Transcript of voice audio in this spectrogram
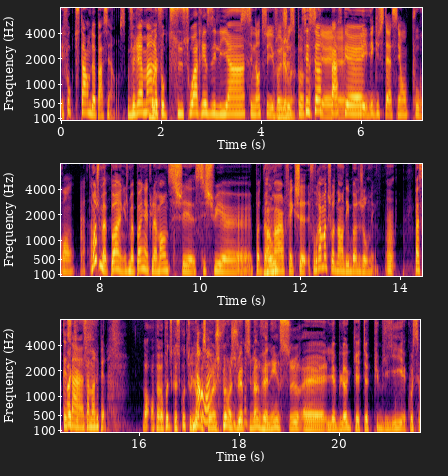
il faut que tu t'armes de patience. Vraiment Ouais. il faut que tu sois résilient. Sinon, tu y vas Vraiment. juste pas. C'est ça, parce que- Les dégustations pourront attendre. Moi je me pogne, je me pogne avec le monde si je si je suis euh, pas de bonne Ah oui? humeur, fait que je- faut vraiment que je sois dans des bonnes journées. Hum. Parce que Ok. ça ça m'horripile. Bon, on ne parlera pas du Costco tout le long Non, parce que hein? je, veux absolument revenir sur euh, le blog que tu as publié, quoi, c'est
